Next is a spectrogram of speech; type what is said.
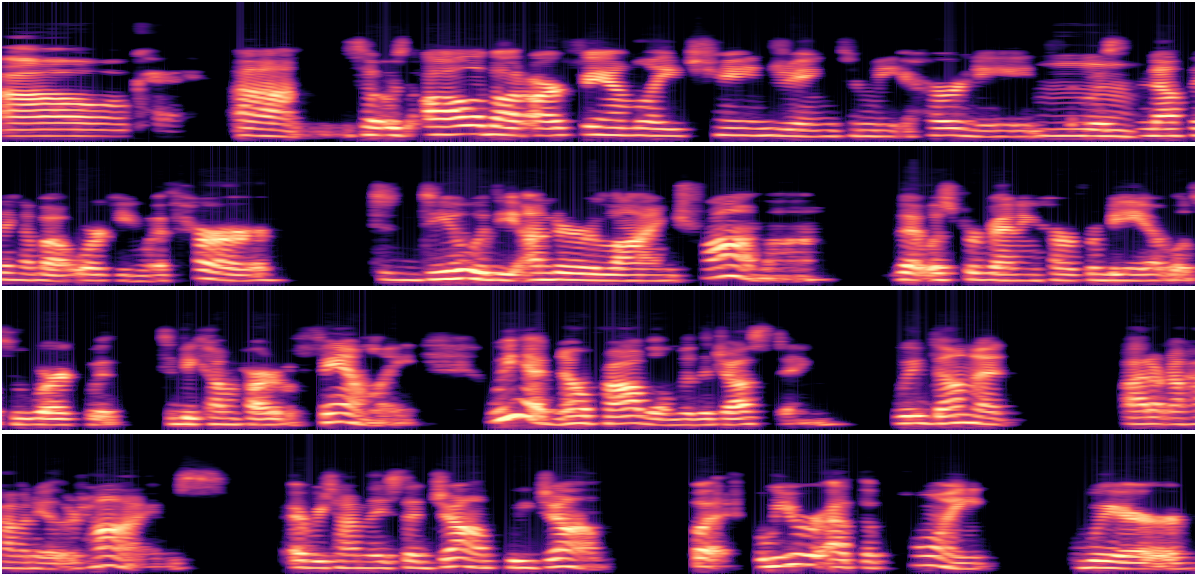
Oh, okay. Um, so it was all about our family changing to meet her needs. Mm. It was Mm. nothing about working with her to deal with the underlying trauma that was preventing her from being able to work with to become part of a family. We had no problem with adjusting. We'd done it I don't know how many other times. Every time they said jump, we jump. But we were at the point where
